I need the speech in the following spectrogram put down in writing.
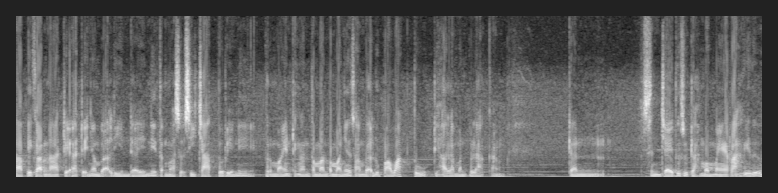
Tapi karena adik-adiknya Mbak Linda ini termasuk si catur ini bermain dengan teman-temannya sampai lupa waktu di halaman belakang. Dan senja itu sudah memerah gitu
